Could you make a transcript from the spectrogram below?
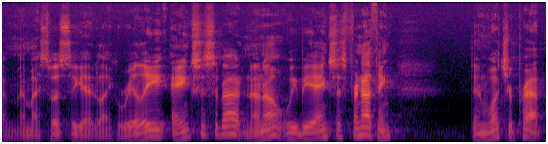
Am I supposed to get like really anxious about it? No, no, We'd be anxious for nothing. Then what's your prep?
